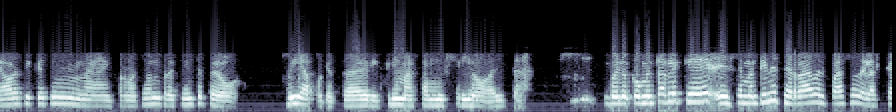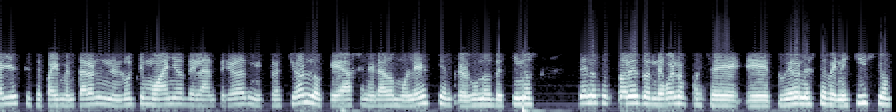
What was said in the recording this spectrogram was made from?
ahora sí que es una información reciente, pero fría porque está el clima está muy frío ahorita. Bueno, comentarle que eh, se mantiene cerrado el paso de las calles que se pavimentaron en el último año de la anterior administración, lo que ha generado molestia entre algunos vecinos de los sectores donde, bueno, pues eh, eh, tuvieron este beneficio.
